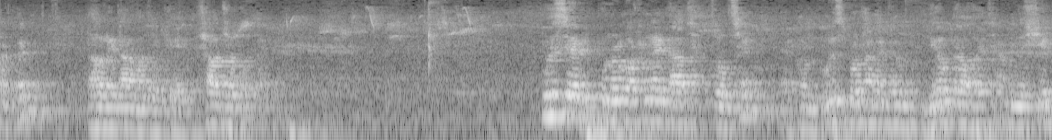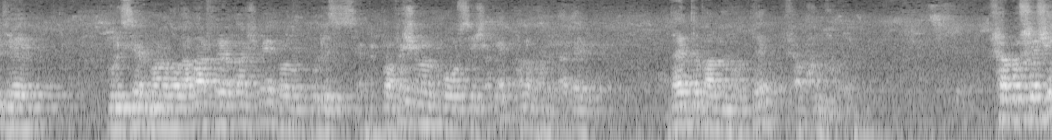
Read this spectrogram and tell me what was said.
থাকবেন, তাহলে এটা আমাদেরকে সাহায্য করবে। পুলিশের পুনর্গঠনের কাজ চলছে। এখন পুলিশ প্রধান একজন নিয়োগ দেওয়া হয়েছে। আমি নিশ্চিত যে পুলিশের মনোবল আবার ফেরত আসবে এবং পুলিশ একটা প্রফেশনাল ফোর্স হিসাবে ভালোভাবে তাদের দায়িত্ব পালন করতে সক্ষম হবে। সর্বশেষে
